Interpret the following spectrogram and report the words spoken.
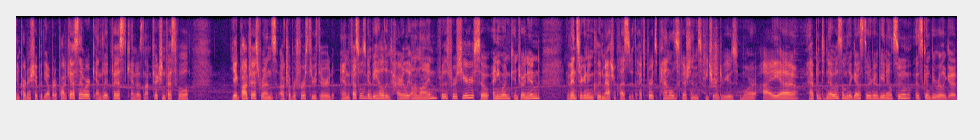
in partnership with the Alberta Podcast Network and LitFest, Canada's nonfiction festival. YEG Podfest runs October 1st through 3rd, and the festival is going to be held entirely online for this first year, so anyone can join in. Events are going to include masterclasses with experts, panel discussions, feature interviews, more. I uh, happen to know some of the guests that are going to be announced soon. It's going to be really good.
